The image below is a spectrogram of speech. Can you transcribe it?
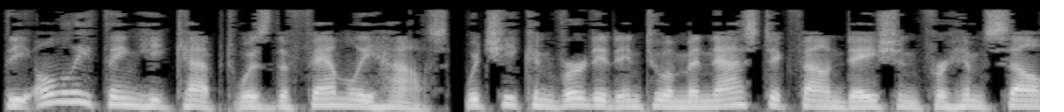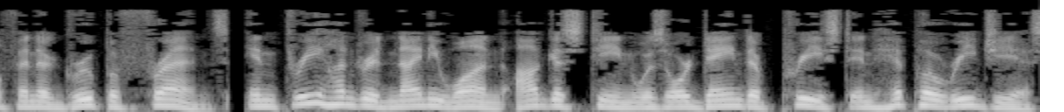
The only thing he kept was the family house, which he converted into a monastic foundation for himself and a group of friends. In 391, Augustine was ordained a priest in Hippo Regius,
